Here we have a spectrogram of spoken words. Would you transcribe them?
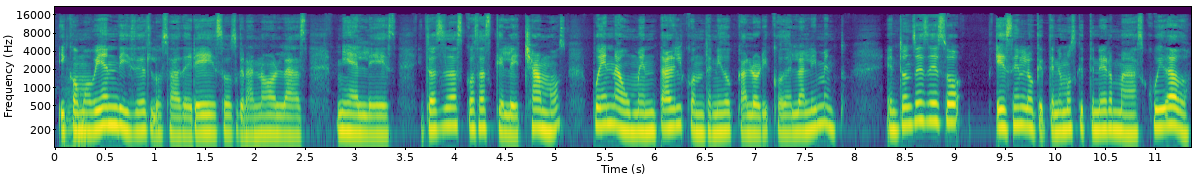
y como bien dices, los aderezos, granolas, mieles y todas esas cosas que le echamos pueden aumentar el contenido calórico del alimento. Entonces eso es en lo que tenemos que tener más cuidado.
